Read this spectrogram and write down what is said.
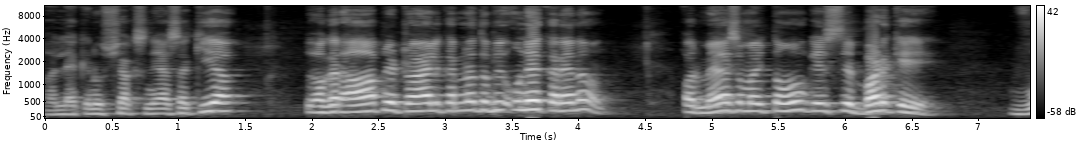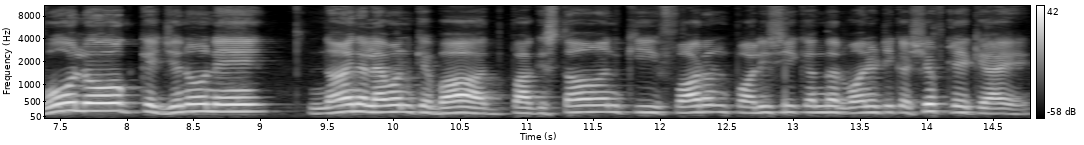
लेकिन उस शख्स ने ऐसा किया। तो अगर आपने ट्रायल करना तो भी उन्हें करें ना। और मैं समझता हूँ कि इससे बढ़ के वो लोग के जिन्होंने नाइन अलेवन के बाद पाकिस्तान की फ़ॉरन पॉलिसी के अंदर वानिटी का शिफ्ट लेके आए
